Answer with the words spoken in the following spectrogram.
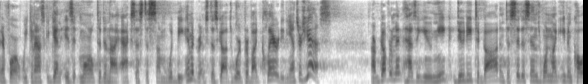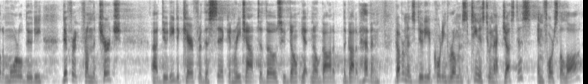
Therefore, we can ask again is it moral to deny access to some would be immigrants? Does God's word provide clarity? The answer is yes. Our government has a unique duty to God and to citizens. One might even call it a moral duty, different from the church uh, duty to care for the sick and reach out to those who don't yet know God of, the God of heaven. Government's duty, according to Romans 13, is to enact justice, enforce the law,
